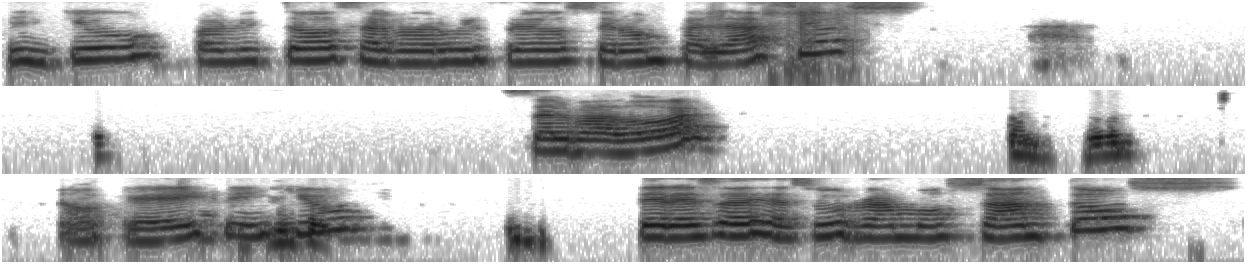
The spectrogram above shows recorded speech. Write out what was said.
Thank you. Pablito Salvador Wilfredo Cerón Palacios. Salvador. Ok, thank you. Teresa de Jesús Ramos Santos.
